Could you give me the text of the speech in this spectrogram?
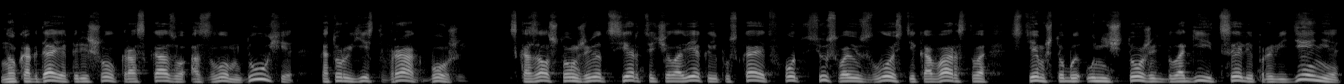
Но когда я перешел к рассказу о злом духе, который есть враг Божий, сказал, что он живет в сердце человека и пускает в ход всю свою злость и коварство с тем, чтобы уничтожить благие цели провидения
